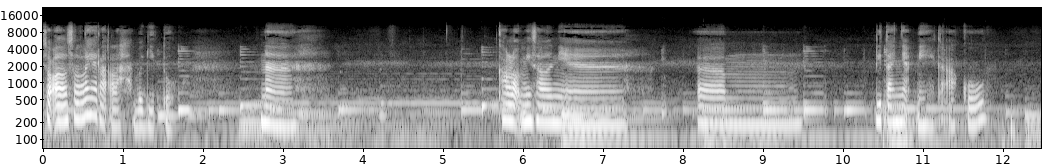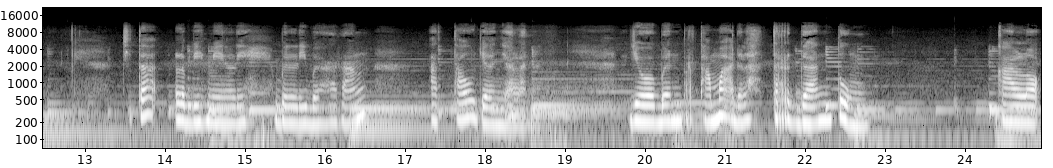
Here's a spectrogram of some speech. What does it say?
Soal selera lah begitu. Nah kalau misalnya um, ditanya nih ke aku Cita lebih milih beli barang atau jalan-jalan? Jawaban pertama adalah tergantung. Kalau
